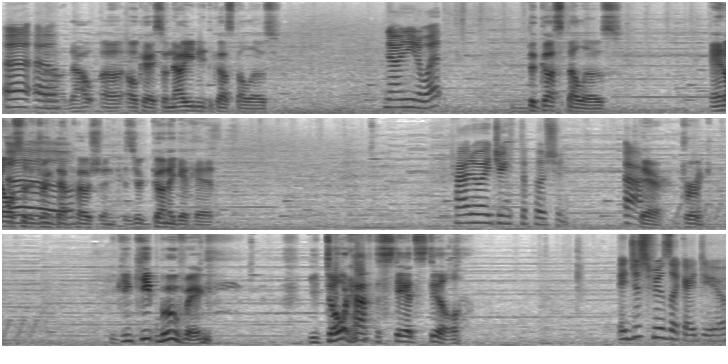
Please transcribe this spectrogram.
Uh oh. Uh, that, uh, okay, so now you need the Gust Bellows. now I need a what? The Gust Bellows. And also to drink Oh. that potion, because you're gonna get hit. How do I drink the potion? Ah. There, drink. You can keep moving. You don't have to stand still. It just feels like I do.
